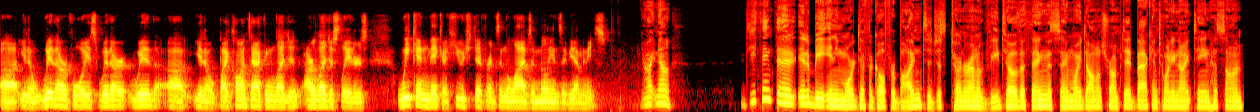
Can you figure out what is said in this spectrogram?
uh, you know, with our voice, with our, with, uh, you know, by contacting our legislators, we can make a huge difference in the lives of millions of Yemenis. All right. Now, Do you think that it'd be any more difficult for Biden to just turn around and veto the thing the same way Donald Trump did back in 2019, Hassan?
